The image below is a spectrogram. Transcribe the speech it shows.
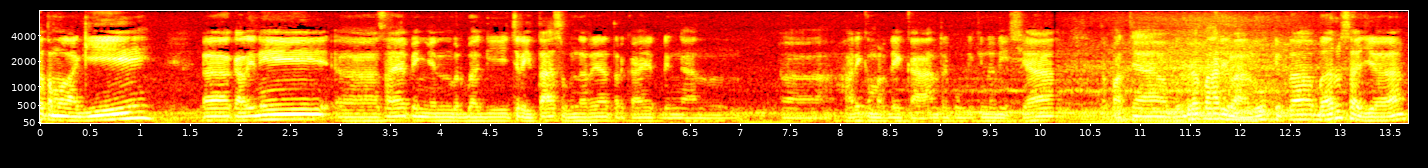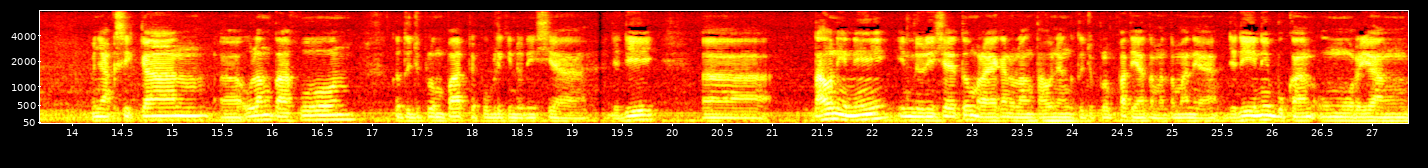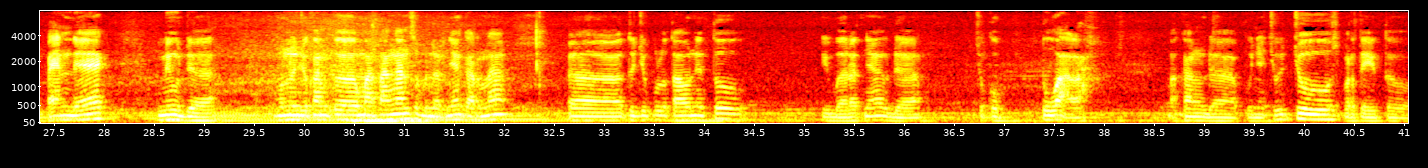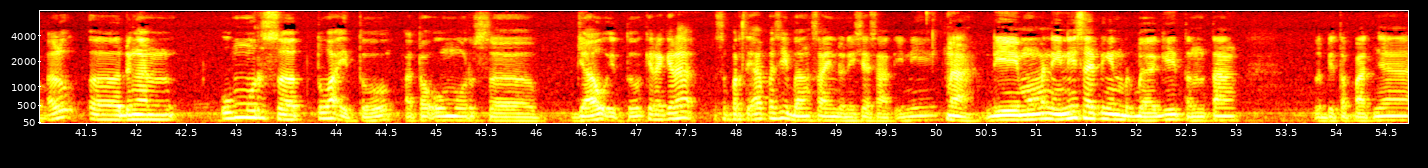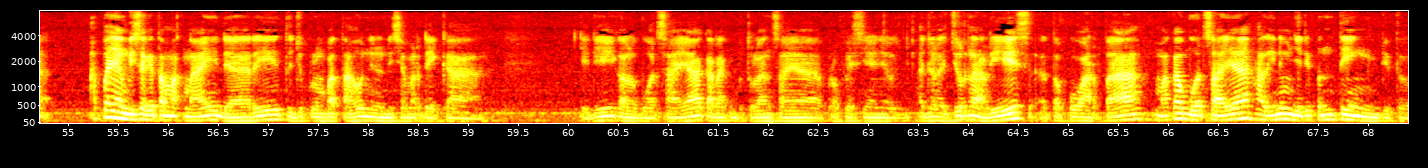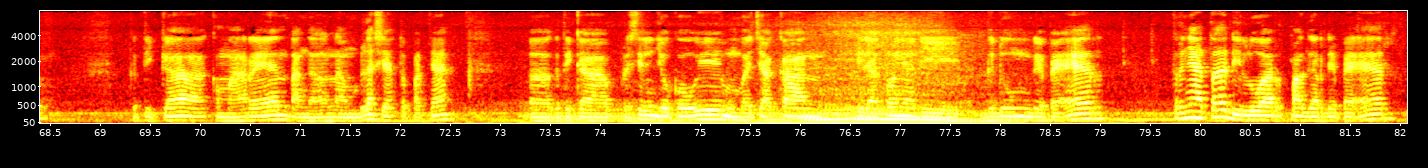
ketemu lagi. Eh, kali ini eh, saya ingin berbagi cerita sebenarnya terkait dengan eh, Hari Kemerdekaan Republik Indonesia. Tepatnya beberapa hari lalu kita baru saja menyaksikan eh, ulang tahun ke-74 Republik Indonesia. Jadi eh, tahun ini Indonesia itu merayakan ulang tahun yang ke-74 ya teman-teman ya. Jadi ini bukan umur yang pendek, ini udah menunjukkan kematangan sebenarnya karena eh, 70 tahun itu ibaratnya udah cukup tua lah. Bahkan udah punya cucu seperti itu. Lalu eh, dengan umur setua itu atau umur sejauh itu kira-kira seperti apa sih bangsa Indonesia saat ini? Nah, di momen ini saya ingin berbagi tentang lebih tepatnya apa yang bisa kita maknai dari 74 tahun Indonesia Merdeka. Jadi kalau buat saya karena kebetulan saya profesinya adalah jurnalis atau pewarta, maka buat saya hal ini menjadi penting gitu. Ketika kemarin tanggal 16 ya tepatnya eh, ketika Presiden Jokowi membacakan pidatonya di gedung DPR, ternyata di luar pagar DPR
